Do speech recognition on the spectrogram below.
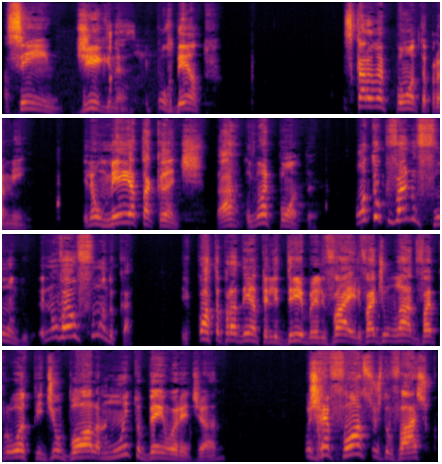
assim, digna. E por dentro, esse cara não é ponta para mim. Ele é um meio atacante, tá? Ele não é ponta. Ponta é o que vai no fundo. Ele não vai ao fundo, cara. Ele corta para dentro, ele dribla, ele vai, ele vai de um lado, vai para o outro, pediu bola, muito bem o Orediano. Os reforços do Vasco.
